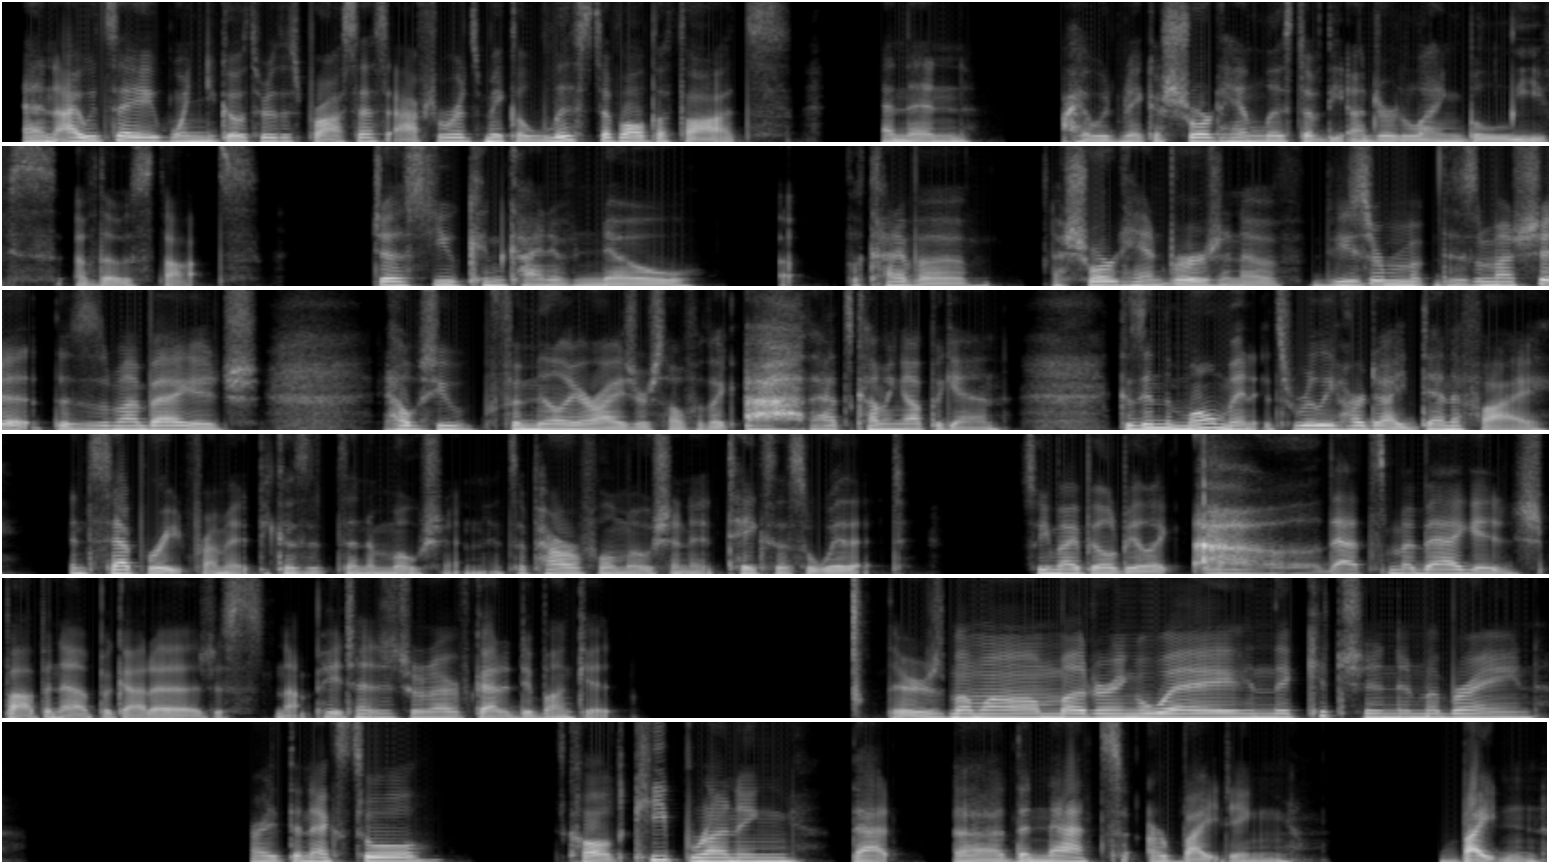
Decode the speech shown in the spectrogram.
And I would say when you go through this process afterwards, make a list of all the thoughts. And then I would make a shorthand list of the underlying beliefs of those thoughts. Just you can kind of know uh, kind of a a shorthand version of these are this is my shit this is my baggage. It helps you familiarize yourself with like ah that's coming up again. Because in the moment it's really hard to identify and separate from it because it's an emotion. It's a powerful emotion. It takes us with it. So you might be able to be like oh that's my baggage popping up. I gotta just not pay attention to it. I've got to debunk it there's my mom muttering away in the kitchen in my brain all right the next tool it's called keep running that uh, the gnats are biting, biting.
